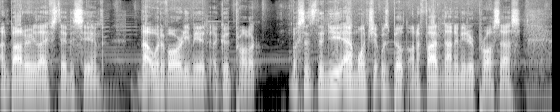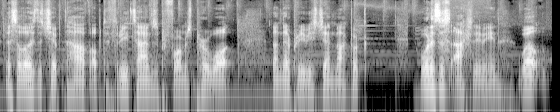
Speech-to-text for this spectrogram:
and battery life stayed the same, that would have already made a good product. But since the new M1 chip was built on a 5nm process, this allows the chip to have up to 3 times the performance per watt than their previous gen MacBook. What does this actually mean? Well,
